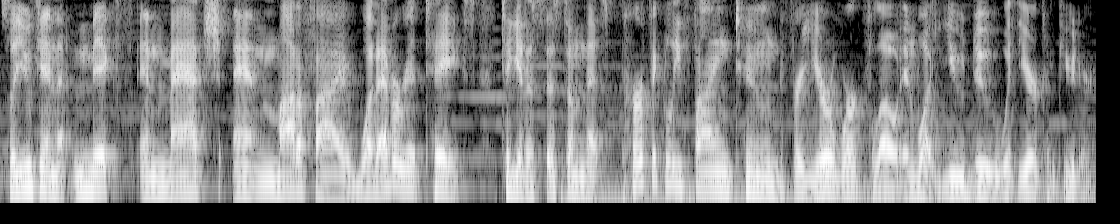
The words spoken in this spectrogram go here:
So you can mix and match and modify whatever it takes to get a system that's perfectly fine tuned for your workflow and what you do with your computer.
